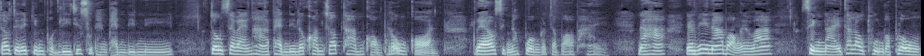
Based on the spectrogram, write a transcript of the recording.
เจ้าจะได้กินผลดีที่สุดแห่งแผ่นดินนี้ จงแสวงหาแผ่นดินและความชอบธรรมของพระองค์ก่อน แล้วสิ่งทั้งปวงก็จะมอบให้นะคะนันพี่นาบอกเลยว่า สิ่งไหนถ้าเราทูลกับพระองค์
